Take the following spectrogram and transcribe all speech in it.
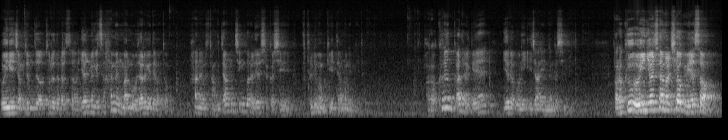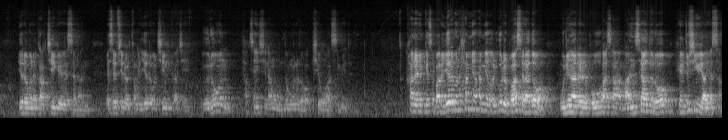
의인이 점점 더 줄어들어서 10명에서 한 명만 모자르게 되어도 하나님께서 당장 징벌을 내리실 것이 틀림없기 때문입니다. 바로 그런 까닭에 여러분이 이 자리에 있는 것입니다. 바로 그 의인 열삼을 채우기 위해서 여러분의 각 지교에서는 SFC를 통해 여러분 지금까지 의로운 학생 신앙 운동으로 키워왔습니다. 하나님께서 바로 여러분 한명 한 명 얼굴을 보았으라도 우리나라를 보호하사 만세하도록 해주시기 위하여서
